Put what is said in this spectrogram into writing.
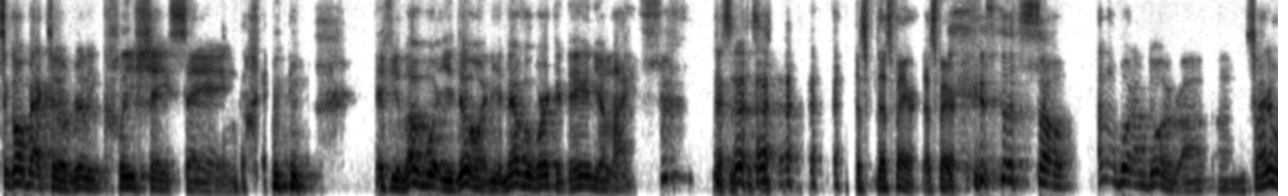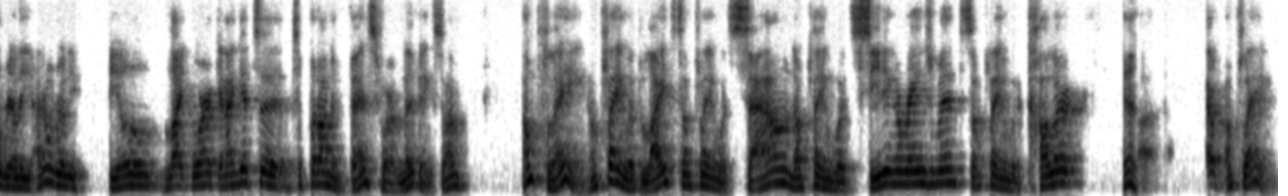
to go back to a really cliche saying, if you love what you're doing, you never work a day in your life. this is, this is, that's that's fair. That's fair. so I love what I'm doing, Rob. Um, so I don't really I don't really feel like work, and I get to to put on events for a living. So I'm I'm playing. I'm playing with lights. I'm playing with sound. I'm playing with seating arrangements. I'm playing with color. Yeah, uh, I'm playing.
